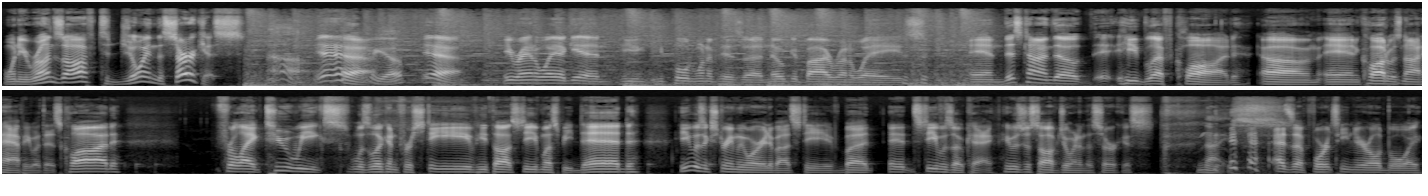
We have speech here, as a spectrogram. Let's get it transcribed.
when he runs off to join the circus. Oh, Yeah. there you go. Yeah, he ran away again. He he pulled one of his uh, no goodbye runaways, and this time though it, he left Claude, um, and Claude was not happy with this. Claude, for like two weeks, was looking for Steve. He thought Steve must be dead. He was extremely worried about Steve, but it, Steve was okay. He was just off joining the circus Nice. as a 14 year old boy,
